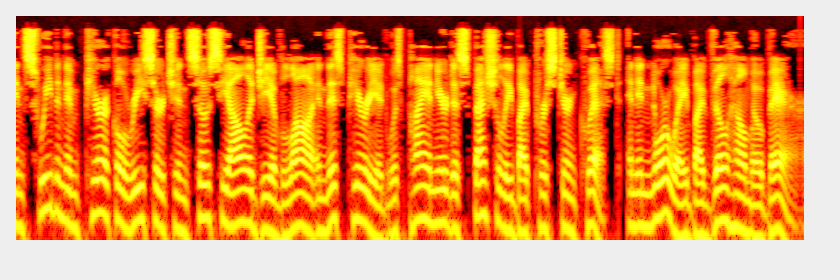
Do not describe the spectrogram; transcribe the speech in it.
In Sweden empirical research in sociology of law in this period was pioneered especially by Per Stjernquist, and in Norway by Vilhelm Aubert.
